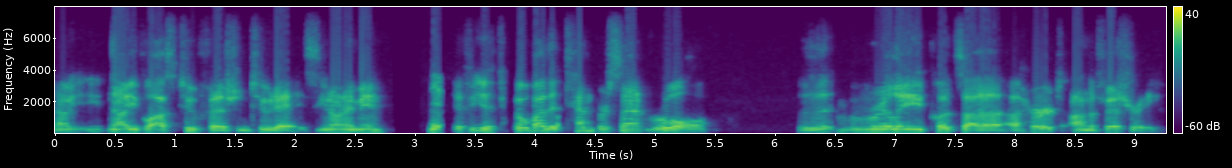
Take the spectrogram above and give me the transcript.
Now, you, now you've lost two fish in two days. You know what I mean? Yeah. If you go by the 10% rule, it really puts a, a hurt on the fishery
